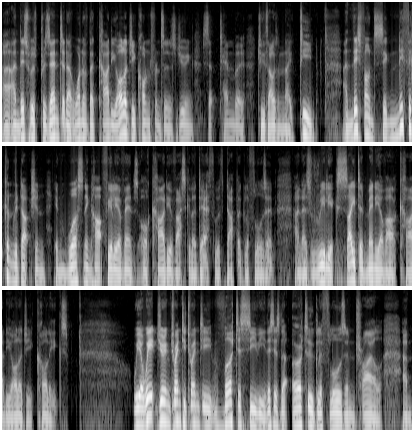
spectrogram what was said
Uh, and this was presented at one of the cardiology conferences during September 2019. And this found significant reduction in worsening heart failure events or cardiovascular death with dapagliflozin, and has really excited many of our cardiology colleagues. We await during 2020 Vertis CV. This is the ertugliflozin trial, um,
